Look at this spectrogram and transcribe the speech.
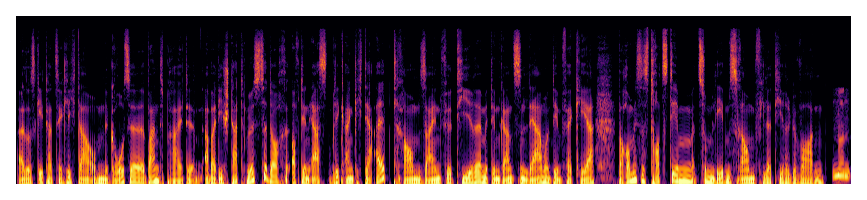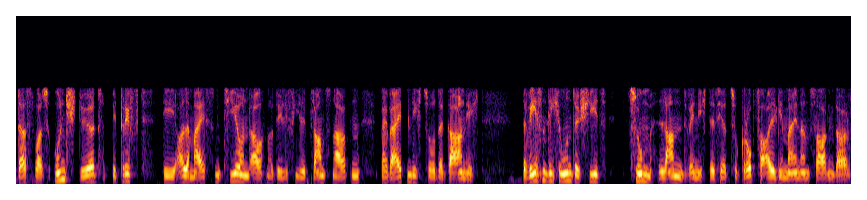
Also es geht tatsächlich da um eine große Bandbreite. Aber die Stadt müsste doch auf den ersten Blick eigentlich der Albtraum sein für Tiere mit dem ganzen Lärm und dem Verkehr. Warum ist es trotzdem zum Lebensraum vieler Tiere geworden? Nun, das, was uns stört, betrifft die allermeisten Tier- und auch natürlich viele Pflanzenarten bei Weitem nicht so oder gar nicht. Der wesentliche Unterschied zum Land, wenn ich das jetzt so grob verallgemeinern sagen darf,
